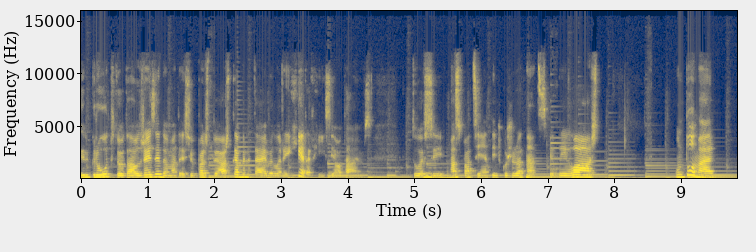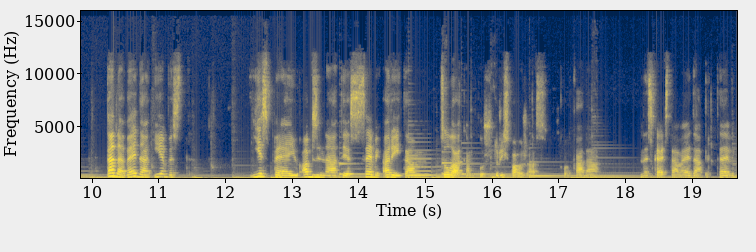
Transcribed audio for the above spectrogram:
ir grūti to tā uzreiz iedomāties, jo parasti pie ārsta kabinetā ir vēl arī hierarhijas jautājums. Tu esi mm. mazs pacientiņš, kurš ir atnācis pie liela ārsta. Un tomēr tādā veidā ievest iespēju apzināties sevi arī tam cilvēkam, kurš tur izpaužās kaut kādā neskaistā veidā pret tevi.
